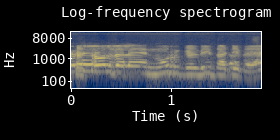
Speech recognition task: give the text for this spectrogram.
ಪೆಟ್ರೋಲ್ ಬೆಲೆ ನೂರು ಗಡಿ ದಾಟಿದೆ.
